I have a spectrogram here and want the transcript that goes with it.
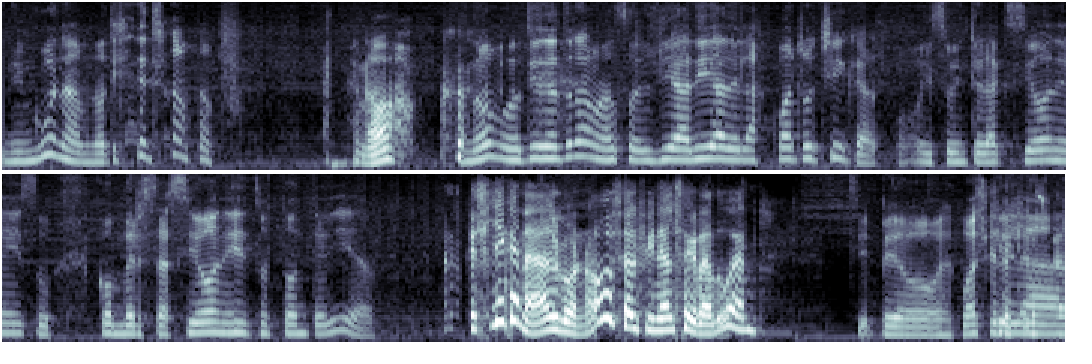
ninguna, no tiene trama. ¿No? No, no tiene trama, es el día a día de las cuatro chicas y sus interacciones, y sus conversaciones y sus tonterías. Bueno, que si llegan a algo, ¿no? O sea, al final se gradúan. Sí, pero igual, que, la,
